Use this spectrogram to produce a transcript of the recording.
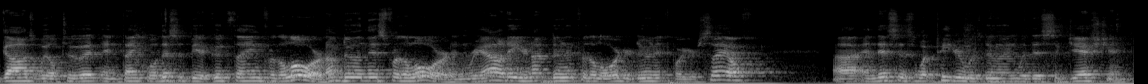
God's will to it and think, well, this would be a good thing for the Lord. I'm doing this for the Lord. In reality, you're not doing it for the Lord, you're doing it for yourself. Uh, and this is what Peter was doing with this suggestion.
